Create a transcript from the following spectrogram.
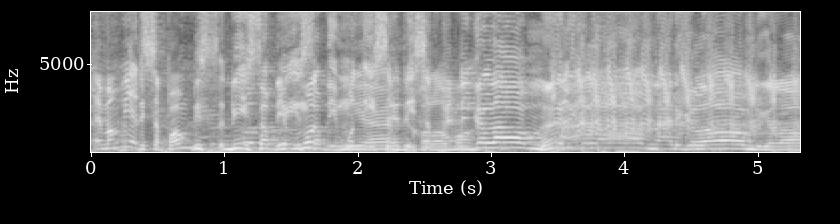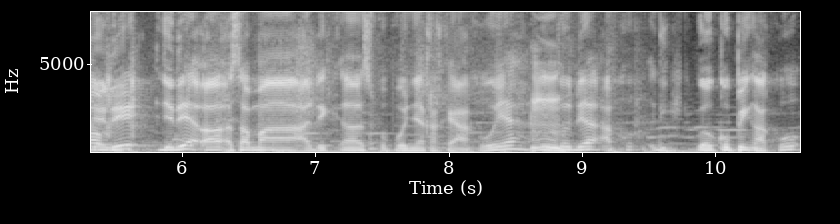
Emang iya disepong? di diisep Dimut, dimut, iya. isep, di isep. kolomo. di gelom nah di gelom nah di gelom di gelom Jadi jadi eh, sama adik eh, sepupunya kakek aku ya, itu dia aku di gua kuping aku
